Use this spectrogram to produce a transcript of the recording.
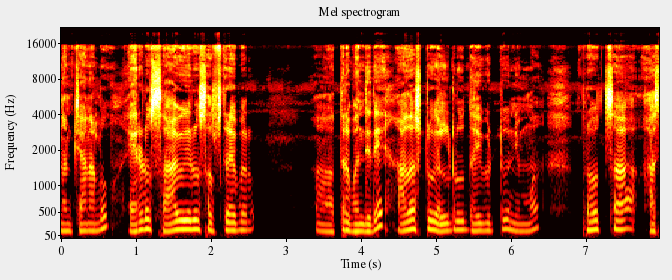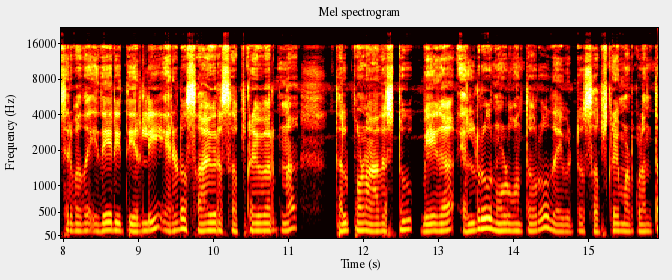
ನಮ್ಮ ಚಾನಲು ಎರಡು ಸಾವಿರ ಸಬ್ಸ್ಕ್ರೈಬರ್ ಹತ್ರ ಬಂದಿದೆ. ಆದಷ್ಟು ಎಲ್ಲರೂ ದಯವಿಟ್ಟು ನಿಮ್ಮ ಪ್ರೋತ್ಸಾಹ ಆಶೀರ್ವಾದ ಇದೇ ರೀತಿ ಇರಲಿ. ಎರಡು ಸಾವಿರ ಸಬ್ಸ್ಕ್ರೈಬರ್ನ ತಲುಪೋಣ ಆದಷ್ಟು ಬೇಗ ಎಲ್ಲರೂ ನೋಡುವಂಥವ್ರು ದಯವಿಟ್ಟು ಸಬ್ಸ್ಕ್ರೈಬ್ ಮಾಡ್ಕೊಳ್ಳೋಂಥ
